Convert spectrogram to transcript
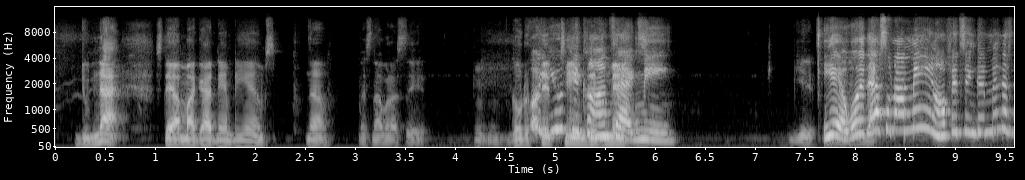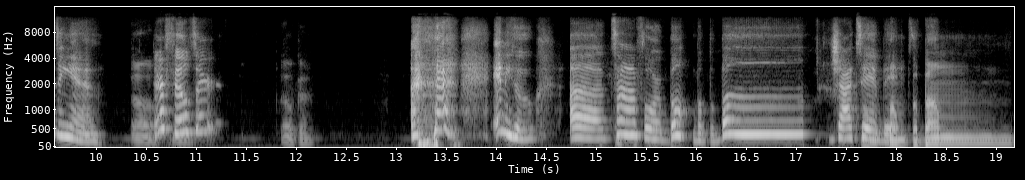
Do not stay out my goddamn DMs. No, that's not what I said. Mm-mm. Go to Or 15 you can good contact minutes. me. Yeah. Yeah, well, that's what I mean on 15 Good Minutes DM. Oh, They're filtered. Okay. Anywho, uh, time for bump, bump, bump, bump. Shy tidbits. Bum, bum, bum.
